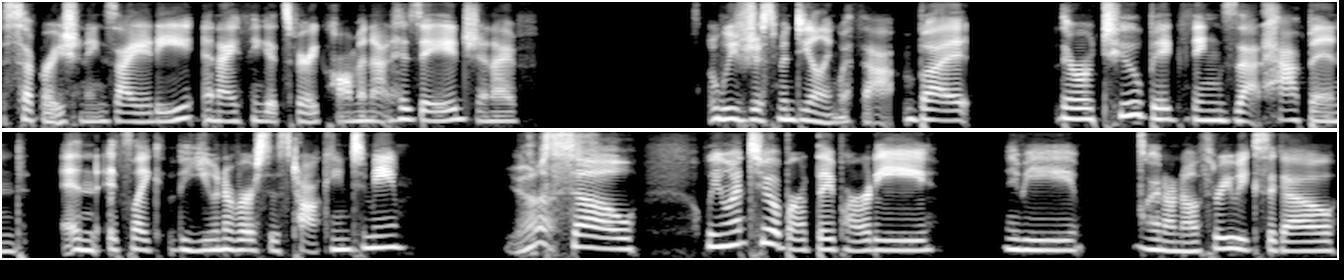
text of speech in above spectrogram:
separation anxiety. And I think it's very common at his age. And I've, we've just been dealing with that. But there were two big things that happened. And it's like the universe is talking to me. Yeah. So we went to a birthday party maybe, I don't know, three weeks ago.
